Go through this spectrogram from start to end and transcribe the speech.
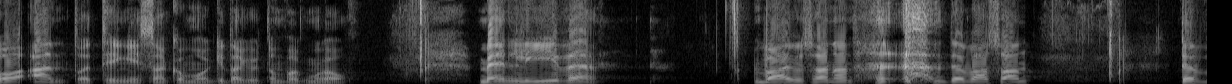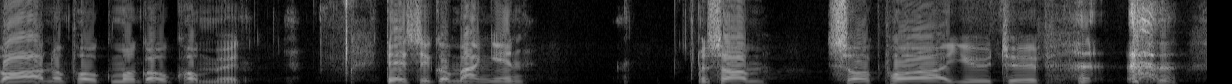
Og andre ting jeg snakker om òg i dag utenom Pokémon Go. Men livet var jo sånn at Det var sånn Det var når Pokémon Go kom ut. Det er sikkert mange som så på YouTube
